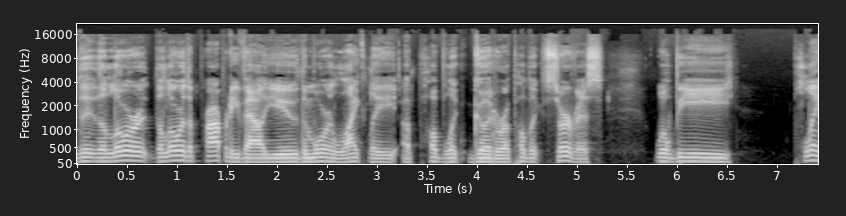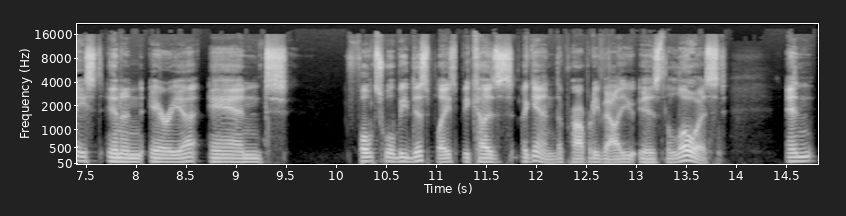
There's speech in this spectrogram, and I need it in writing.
the the lower the lower the property value, the more likely a public good or a public service will be placed in an area, and folks will be displaced because again the property value is the lowest, and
